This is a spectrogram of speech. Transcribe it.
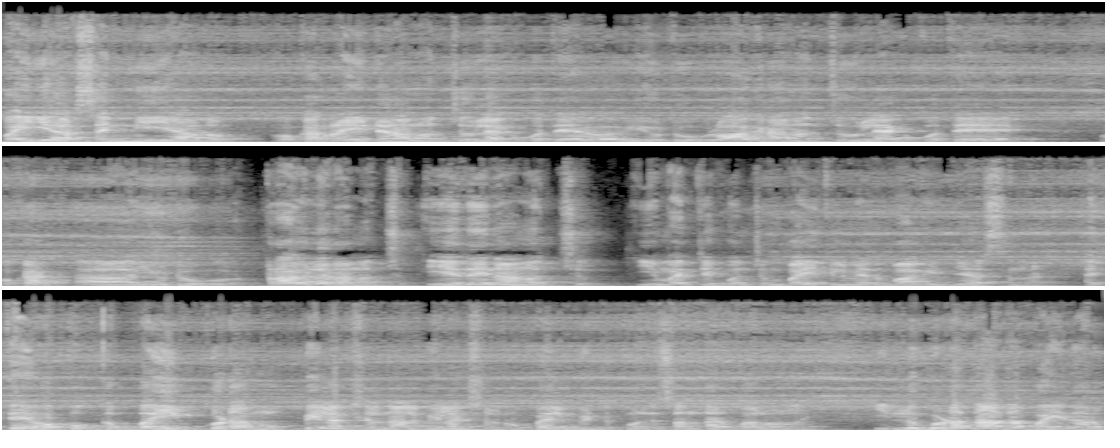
భయ్యా సన్నీ యాదవ్. ఒక రైడర్ అనొచ్చు లేకపోతే యూట్యూబ్ బ్లాగర్ అనొచ్చు లేకపోతే ఒక యూట్యూబ్ ట్రావెలర్ అనొచ్చు. ఏదైనా అనొచ్చు. ఈ మధ్య కొంచెం బైకుల మీద బాగా ఇది చేస్తున్నాడు అయితే ఒక్కొక్క బైక్ కూడా ముప్పై లక్షలు నలభై లక్షల రూపాయలు పెట్టి కొన్ని సందర్భాలు ఉన్నాయి. ఇల్లు కూడా దాదాపు ఐదారు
